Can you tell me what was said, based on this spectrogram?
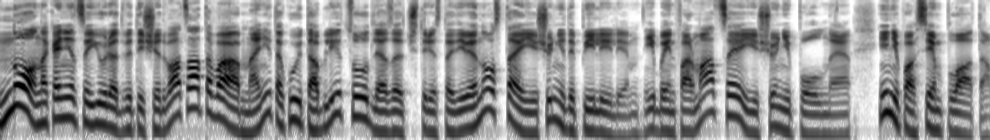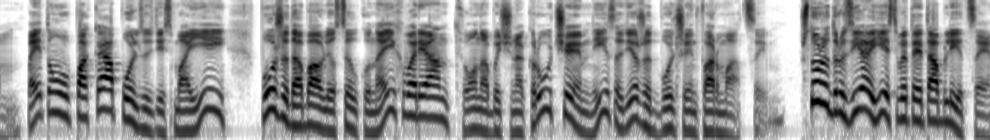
но на конец июля 2020 они такую таблицу для Z490 еще не допилили, ибо информация еще не полная и не по всем платам. Поэтому пока пользуйтесь моей, позже добавлю ссылку на их вариант, он обычно круче и содержит больше информации. Что же, друзья, есть в этой таблице?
